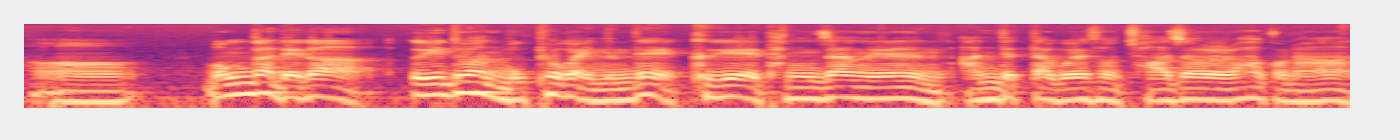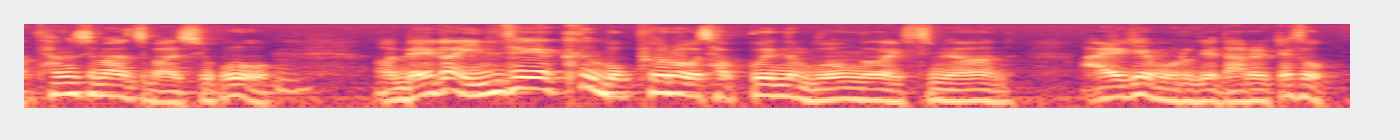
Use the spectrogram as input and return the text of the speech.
어, 뭔가 내가 의도한 목표가 있는데 그게 당장은 안 됐다고 해서 좌절하거나 상심하지 마시고 어, 내가 인생의 큰 목표로 잡고 있는 무언가가 있으면 알게 모르게 나를 계속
